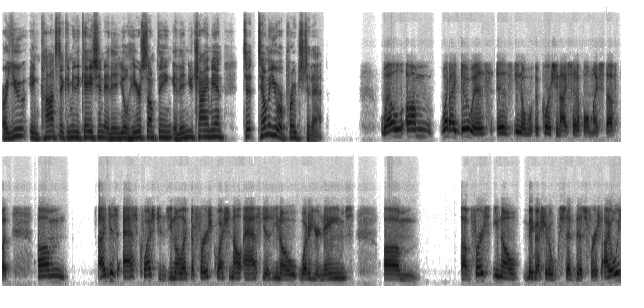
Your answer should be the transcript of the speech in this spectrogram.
are you in constant communication and then you'll hear something and then you chime in? To tell me your approach to that. Well um what I do is is you know of course you know I set up all my stuff, but um, I just ask questions. You know, like the first question I'll ask is you know what are your names. Um, uh, first, you know, maybe I should have said this first. I always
